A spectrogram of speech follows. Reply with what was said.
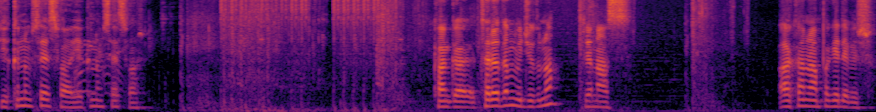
Yakınım ses var, yakınım ses var. Kanka, taradım vücuduna. Can az. Arkan rampa gelebilir.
